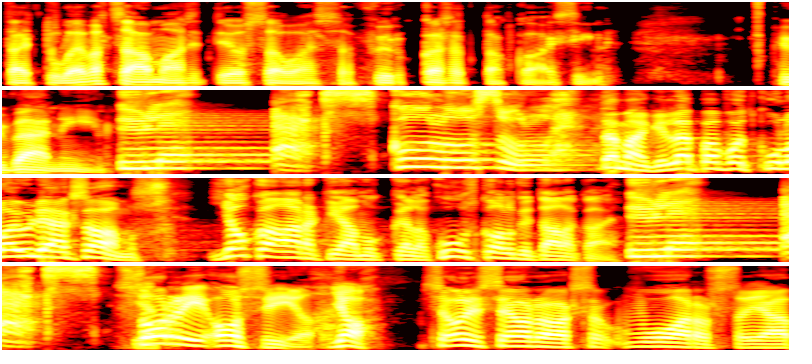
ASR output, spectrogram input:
tai tulevat saamaan sitten jossain vaiheessa fyrkkansa takaisin. Hyvä niin. Yle X kuuluu sulle. Tämänkin läpän voit kuulla Yle X aamussa. Joka arkiaamu kello 6.30 alkaen. Yle X. Sori-osio. Joo. Se olisi seuraavaksi vuorossa ja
